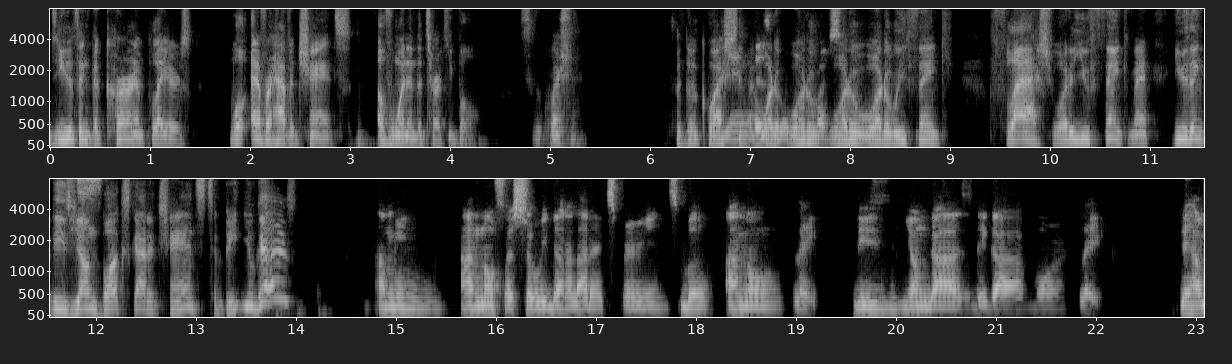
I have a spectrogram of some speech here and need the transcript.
Do you think the current players will ever have a chance of winning the Turkey Bowl? It's a good question. It's a good question. Yeah, what, do, what, do, what, do, what do we think? Flash, what do you think, man? You think these young bucks got a chance to beat you guys? I mean, I know for sure we got a lot of experience, but I know like these young guys, they got more like they have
